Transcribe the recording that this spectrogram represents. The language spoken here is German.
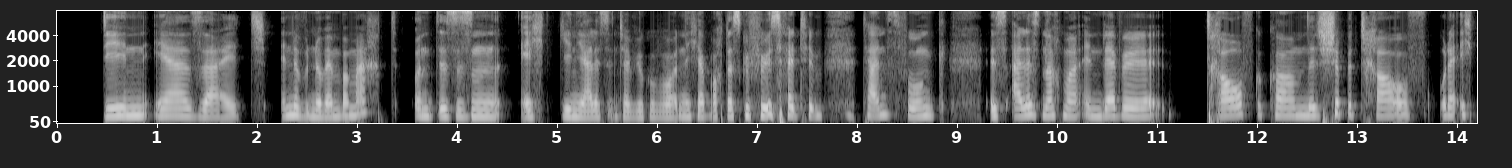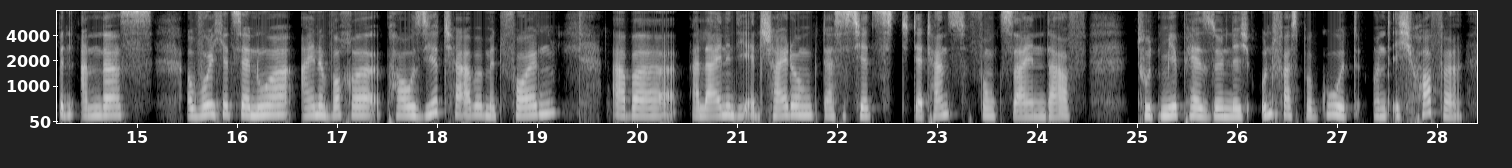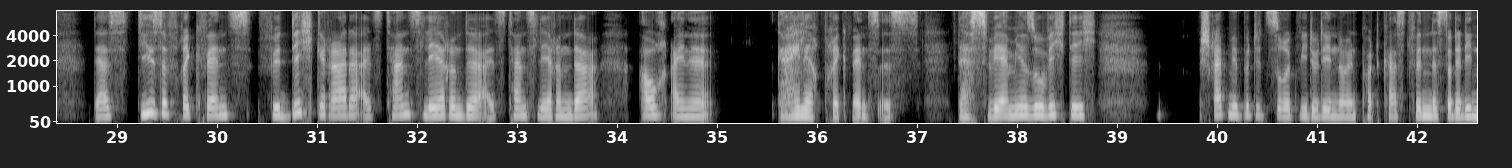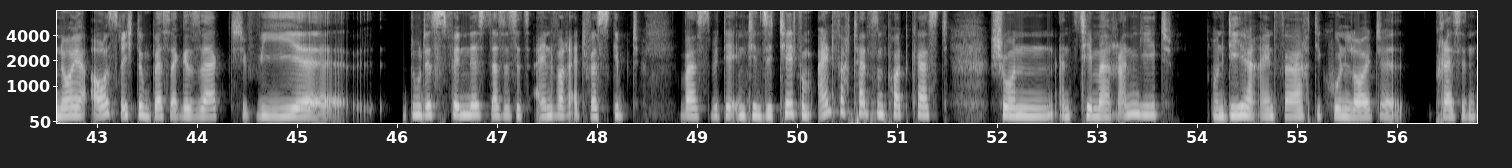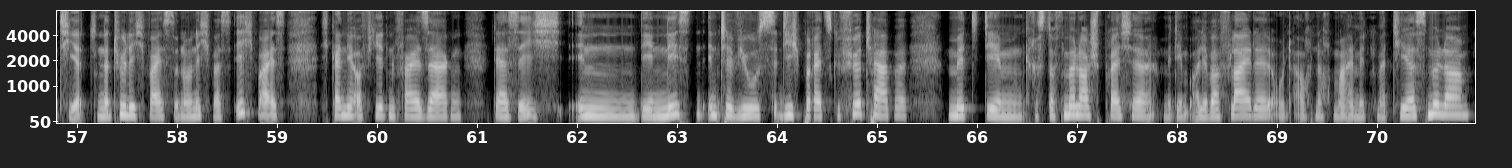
den er seit Ende November macht. Und es ist ein echt geniales Interview geworden. Ich habe auch das Gefühl, seit dem Tanzfunk ist alles nochmal ein Level draufgekommen, eine Schippe drauf oder ich bin anders, obwohl ich jetzt ja nur eine Woche pausiert habe mit Folgen. Aber alleine die Entscheidung, dass es jetzt der Tanzfunk sein darf, tut mir persönlich unfassbar gut. Und ich hoffe, dass diese Frequenz für dich gerade als Tanzlehrende, als Tanzlehrender auch eine geile Frequenz ist. Das wäre mir so wichtig Schreib mir bitte zurück, wie du den neuen Podcast findest oder die neue Ausrichtung, besser gesagt, wie äh, du das findest, dass es jetzt einfach etwas gibt, was mit der Intensität vom Einfachtanzen-Podcast schon ans Thema rangeht und die hier einfach die coolen Leute präsentiert. Natürlich weißt du noch nicht, was ich weiß. Ich kann dir auf jeden Fall sagen, dass ich in den nächsten Interviews, die ich bereits geführt habe, mit dem Christoph Müller spreche, mit dem Oliver Fleidel und auch nochmal mit Matthias Müller.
